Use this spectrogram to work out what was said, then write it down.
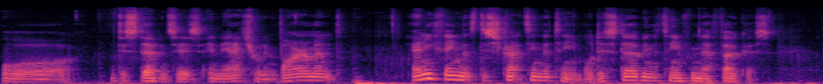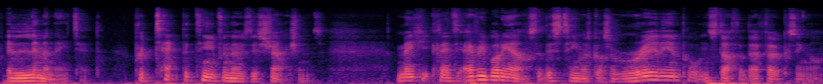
or disturbances in the actual environment, anything that's distracting the team or disturbing the team from their focus, eliminate it. Protect the team from those distractions. Make it clear to everybody else that this team has got some really important stuff that they're focusing on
